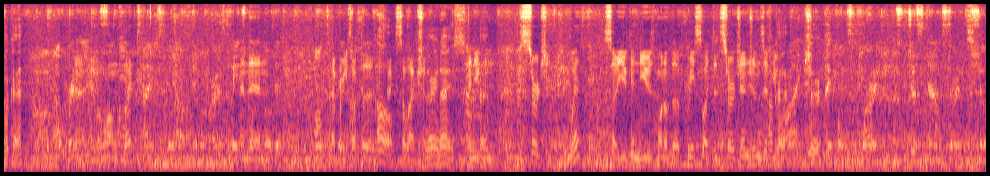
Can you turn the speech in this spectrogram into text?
Okay. And you have a long click, and then that brings up the Oh, text selection. very nice. And you Okay. can search with, so you can use one of the pre-selected search engines if you want. Sure. iPhone just now starting to show.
